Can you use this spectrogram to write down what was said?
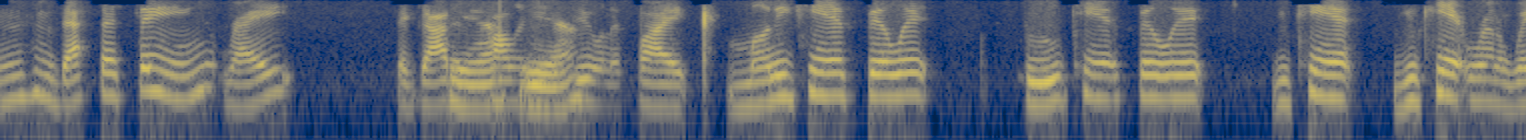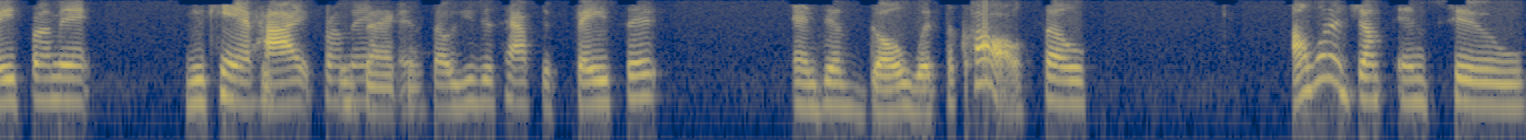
hmm That's that thing, right? That God is Yeah, calling you to do. And it's like money can't fill it, food can't fill it. You can't you can't run away from it. You can't hide from Exactly. it. And so you just have to face it and just go with the call. So I want to jump into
